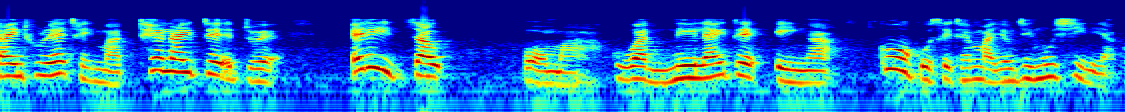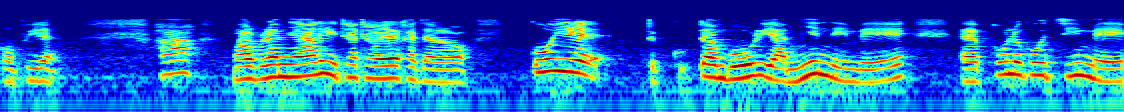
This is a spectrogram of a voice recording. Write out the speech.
တိုင်ထူတဲ့အချိန်မှာထည့်လိုက်တဲ့အတွက်အဲ့ဒီကြောက်ပေါ်မှာကိုကနေလိုက်တဲ့အိမ်က ကိုယ့်ကိုယ်စိတ်ထဲမှာယုံကြည်မှုရှိနေတာ confident ဟာငါ brand များလေးထပ်ထားတဲ့အခါကျတော့ကိုယ့်ရဲ့တန်ဖိုးတွေကမြင့်နေမယ်အဲဖုန်းတကိုကြီးမယ်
